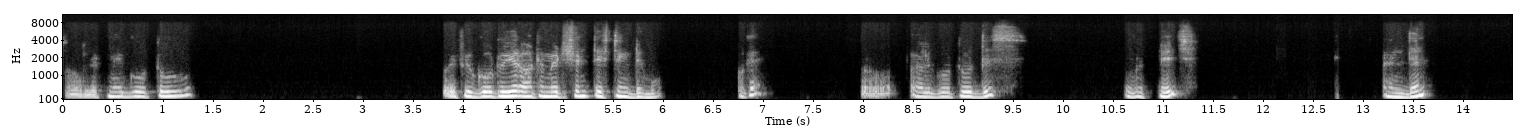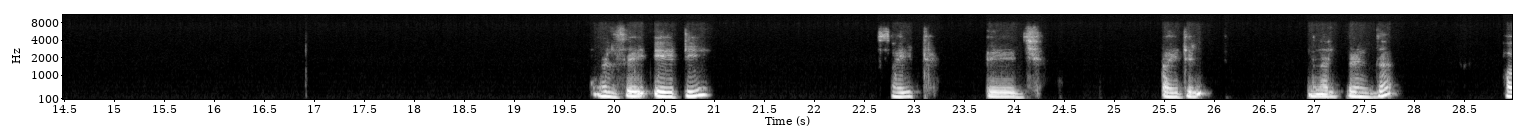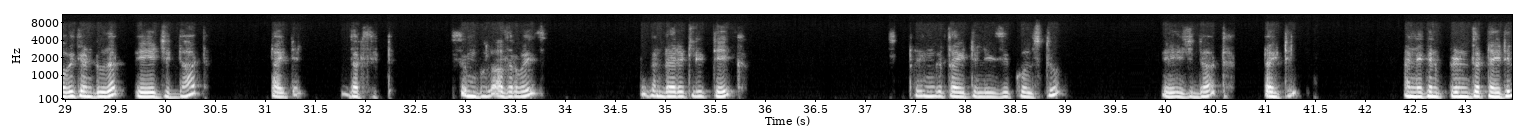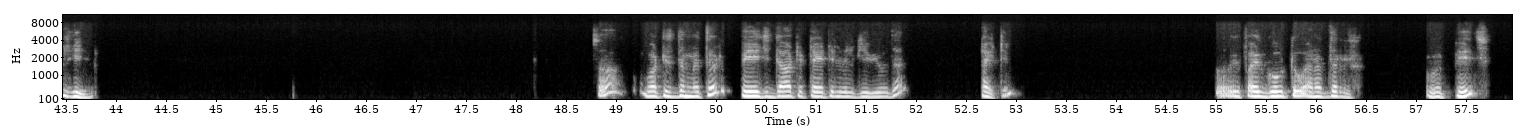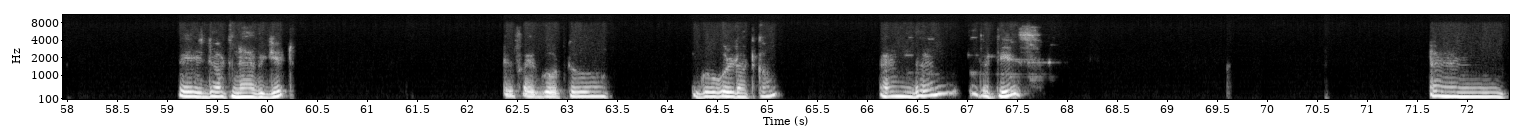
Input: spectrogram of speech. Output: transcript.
So let me go to, if you go to your automation testing demo, okay. So I'll go to this web page and then we'll say AT site page title. And I'll print the how we can do that? Page dot title. That's it simple. Otherwise you can directly take string title is equals to page dot title. And you can print the title here. So what is the method? Page dot title will give you the title. So if i go to another web page page dot navigate if i go to google.com and then that is and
